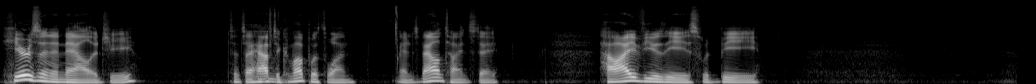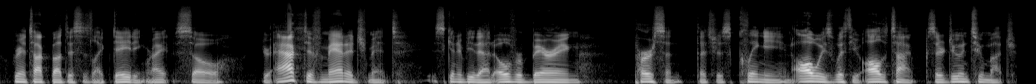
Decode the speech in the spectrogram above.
here's an analogy, since I have to hmm. come up with one, and it's Valentine's Day. How I view these would be we're going to talk about this as like dating, right? So your active management is going to be that overbearing person that's just clingy and always with you all the time because they're doing too much.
